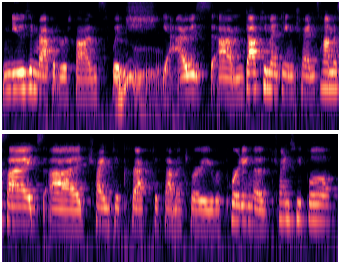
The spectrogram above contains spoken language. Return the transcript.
news and rapid response, which Ooh. yeah, I was um, documenting trans homicides, uh, trying to correct defamatory reporting of trans people.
